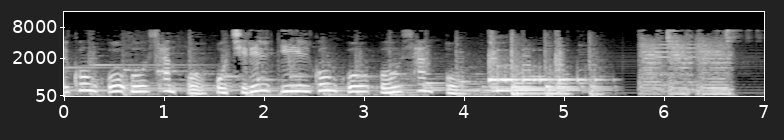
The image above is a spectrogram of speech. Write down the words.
571-210-5535 571-210-5535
